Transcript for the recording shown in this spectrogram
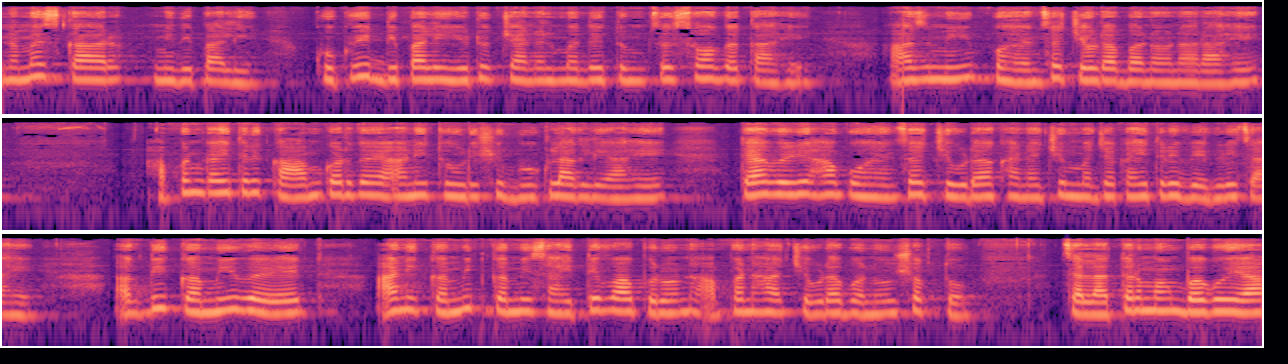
नमस्कार मी Deepali. Cook with Deepali YouTube चॅनलमध्ये तुमचं स्वागत आहे. आज मी पोह्यांचा चिवडा बनवणार आहे. आपण काहीतरी काम करतो आहे आणि थोडीशी भूक लागली आहे. त्यावेळी हा पोह्यांचा चिवडा खाण्याची मजा काहीतरी वेगळीच आहे. अगदी कमी वेळेत आणि कमीत कमी साहित्य वापरून आपण हा चिवडा बनवू शकतो. चला तर मग बघूया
